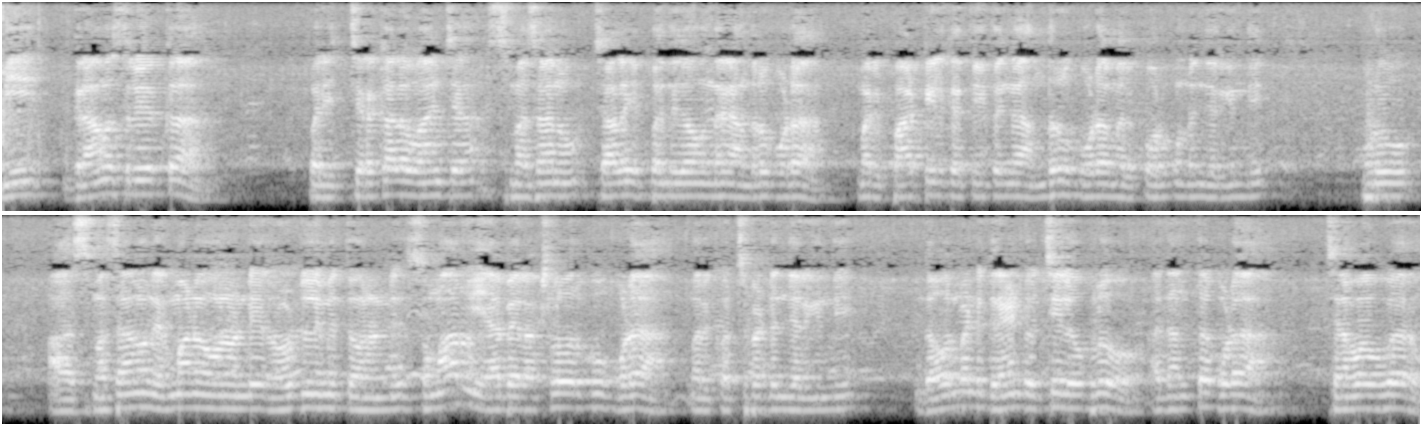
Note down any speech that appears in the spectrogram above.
మీ గ్రామస్తుల యొక్క మరి చిరకాల వాంఛ శ్మశానం చాలా ఇబ్బందిగా ఉందని అందరూ కూడా మరి పార్టీలకు అతీతంగా అందరూ కూడా మరి కోరుకోవడం జరిగింది. ఇప్పుడు ఆ శ్మశానం నిర్మాణం నుండి రోడ్ల నిమిత్తం నుండి సుమారు యాభై లక్షల వరకు కూడా మరి ఖర్చు పెట్టడం జరిగింది. గవర్నమెంట్ గ్రాంట్ వచ్చే లోపల అదంతా కూడా చంద్రబాబు గారు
